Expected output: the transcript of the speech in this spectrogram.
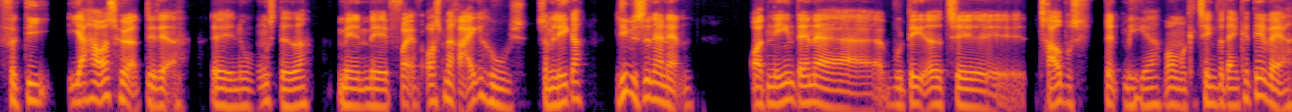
fordi jeg har også hørt det der øh, nogle steder, med, med, for, også med rækkehus, som ligger lige ved siden af hinanden. Og den ene, den er vurderet til 30% mere, hvor man kan tænke, hvordan kan det være?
